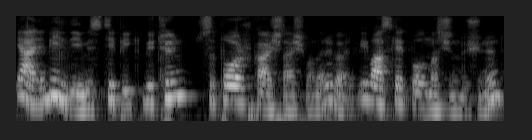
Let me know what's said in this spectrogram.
Yani bildiğimiz tipik bütün spor karşılaşmaları böyle. Bir basketbol maçını düşünün.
